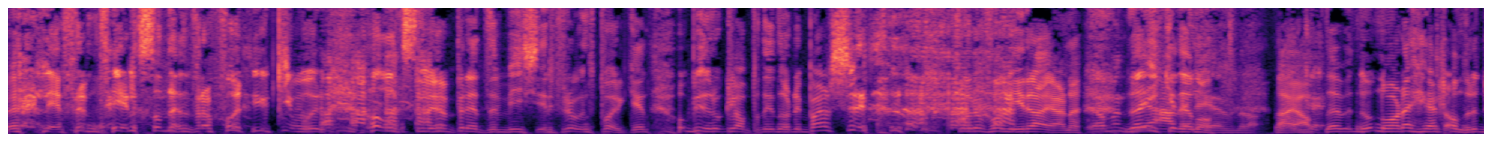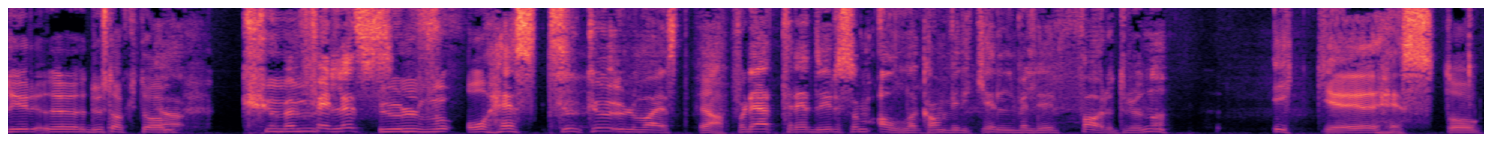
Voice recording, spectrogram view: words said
Jeg ler fremdeles av den fra forrige uke hvor Alex løper etter bikkjer fra ungparken og begynner å klappe de når de bæsjer. For å forvirre eierne. Ja, men det er ikke er det nå. Nei, ja. Det, nå er det helt andre dyr du snakket om. Ja. Ku, ulv og hest. Kuku, ulv og hest. Ja. For det er tre dyr som alle kan virke veldig faretruende. Ikke hest og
